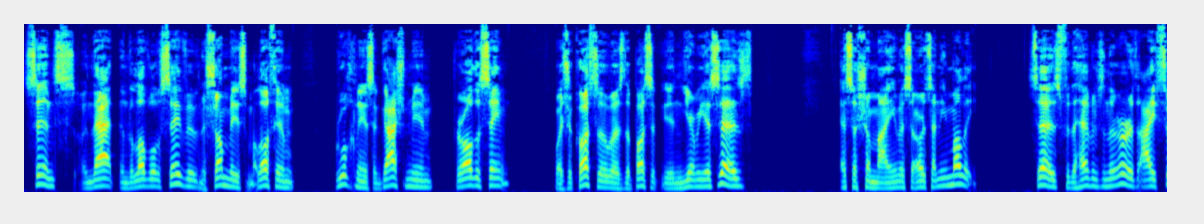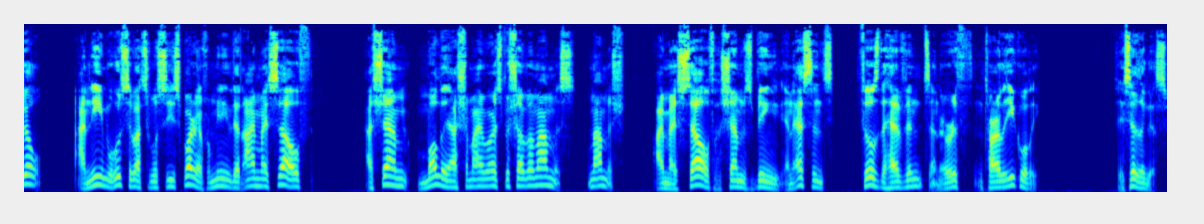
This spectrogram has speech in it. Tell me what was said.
Since in that, in the level of Seviv, Neshamis, Malachim, Ruchnis, and Gashmim, they're all the same. Washakasu, as the Pasuk in Yirmiyah says, Es Hashemayim, Es Arz Ani Mali, says, For the heavens and the earth I fill. Ani for meaning that I myself, Hashem, Mole Hashemayim Mamish. I myself, Hashem's being in essence, fills the heavens and earth entirely equally. So he says like this:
